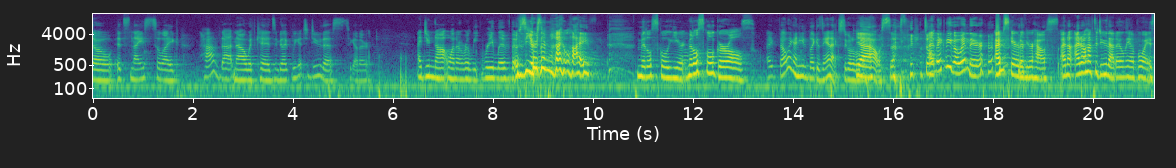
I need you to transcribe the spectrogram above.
So it's nice to like have that now with kids and be like, we get to do this together. I do not want to rel relive those years of my life. Middle school year, middle school girls. I felt like I needed like a Xanax to go to the Yeah. house. Like, don't I- make me go in there. I'm scared of your house. I don't. I don't have to do that. I only have boys.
